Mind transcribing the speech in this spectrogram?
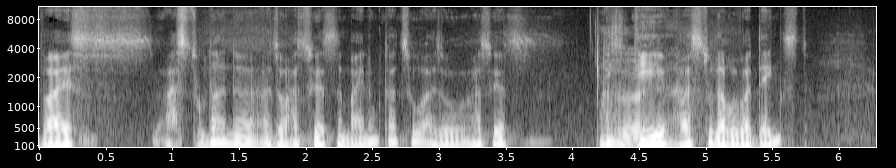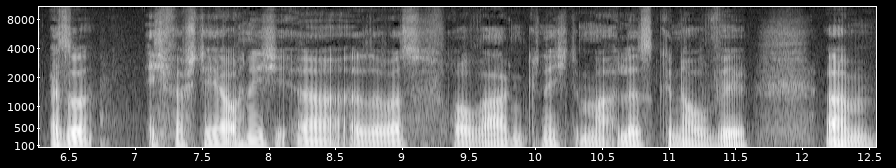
weiß, hast du da eine, also hast du jetzt eine Meinung dazu? Also hast du jetzt eine also, Idee, was du darüber denkst? Also ich verstehe auch nicht, äh, also was Frau Wagenknecht immer alles genau will. Ähm,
